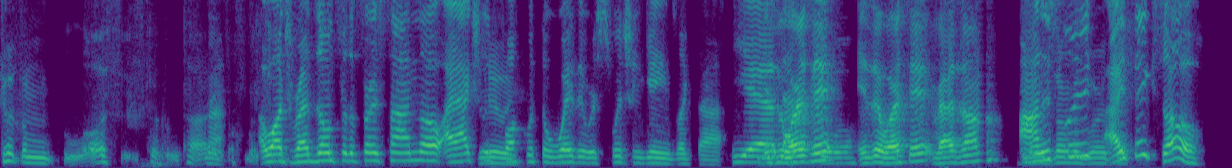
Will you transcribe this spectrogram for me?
cut them losses, cut them ties. Nah, Oh I watched Red Zone for the first time though. I actually Really? fuck with the way they were switching games like that. Yeah, Is it worth it? cool. Is it worth it? Red zone? Honestly, I think so.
